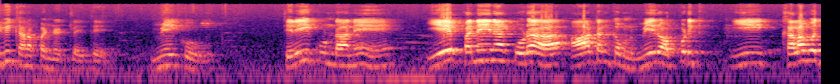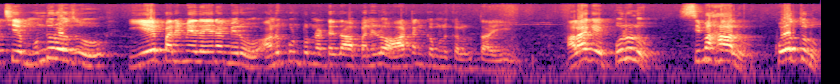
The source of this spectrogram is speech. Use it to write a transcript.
ఇవి కనపడినట్లయితే మీకు తెలియకుండానే ఏ పనైనా కూడా ఆటంకములు. మీరు అప్పటికి ఈ కల వచ్చే ముందు రోజు ఏ పని మీదైనా మీరు అనుకుంటున్నట్టయితే ఆ పనిలో ఆటంకములు కలుగుతాయి. అలాగే పులులు సింహాలు కోతులు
